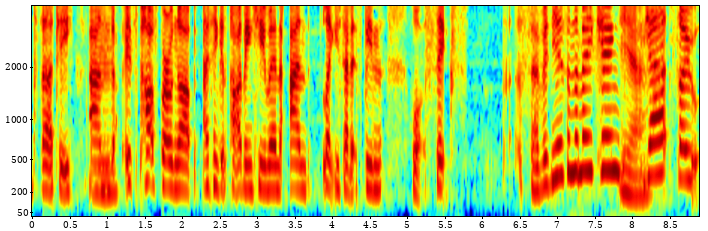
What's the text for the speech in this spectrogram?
30 and Mm. it's part of growing up. I think it's part of being human. And like you said, it's been what, six, seven years in the making? Yeah. Yeah. So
